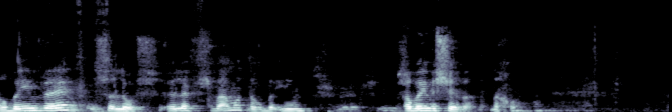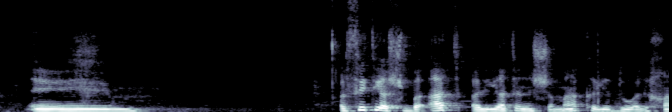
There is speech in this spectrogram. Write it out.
43, 1747, נכון. אמ, עשיתי השבעת עליית הנשמה כידוע לך.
